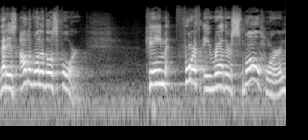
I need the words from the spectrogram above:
that is, out of one of those four, came forth a rather small horn,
